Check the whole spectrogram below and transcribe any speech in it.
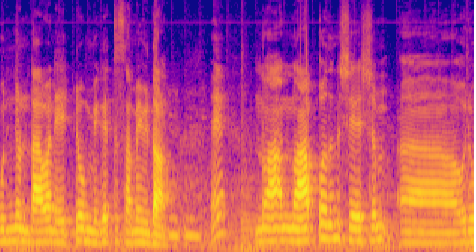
കുഞ്ഞുണ്ടാവാൻ ഏറ്റവും മികച്ച സമയം ഇതാണ്. നാൽപ്പതിന് ശേഷം ഒരു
